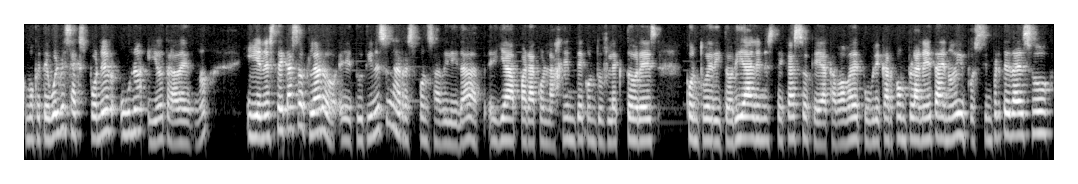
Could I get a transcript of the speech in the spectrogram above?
como que te vuelves a exponer una y otra vez, ¿no? Y en este caso, claro, eh, tú tienes una responsabilidad eh, ya para con la gente, con tus lectores, con tu editorial, en este caso, que acababa de publicar con Planeta, ¿no? Y pues siempre te da eso,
